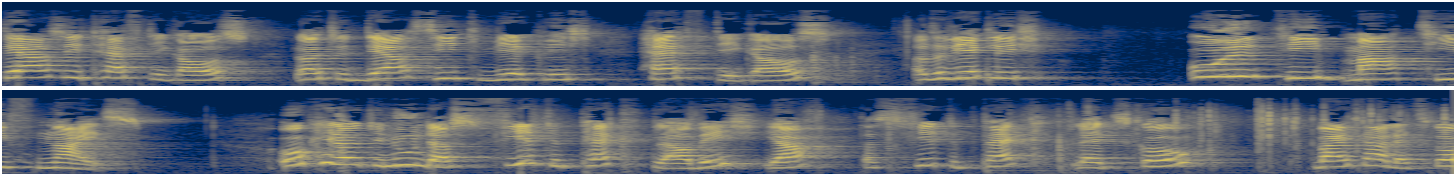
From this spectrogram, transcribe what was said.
Der sieht heftig aus. Leute, der sieht wirklich heftig aus. Also wirklich ultimativ nice. Okay, Leute, nun das vierte Pack, glaube ich. Ja, das vierte Pack. Let's go. Weiter, let's go.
